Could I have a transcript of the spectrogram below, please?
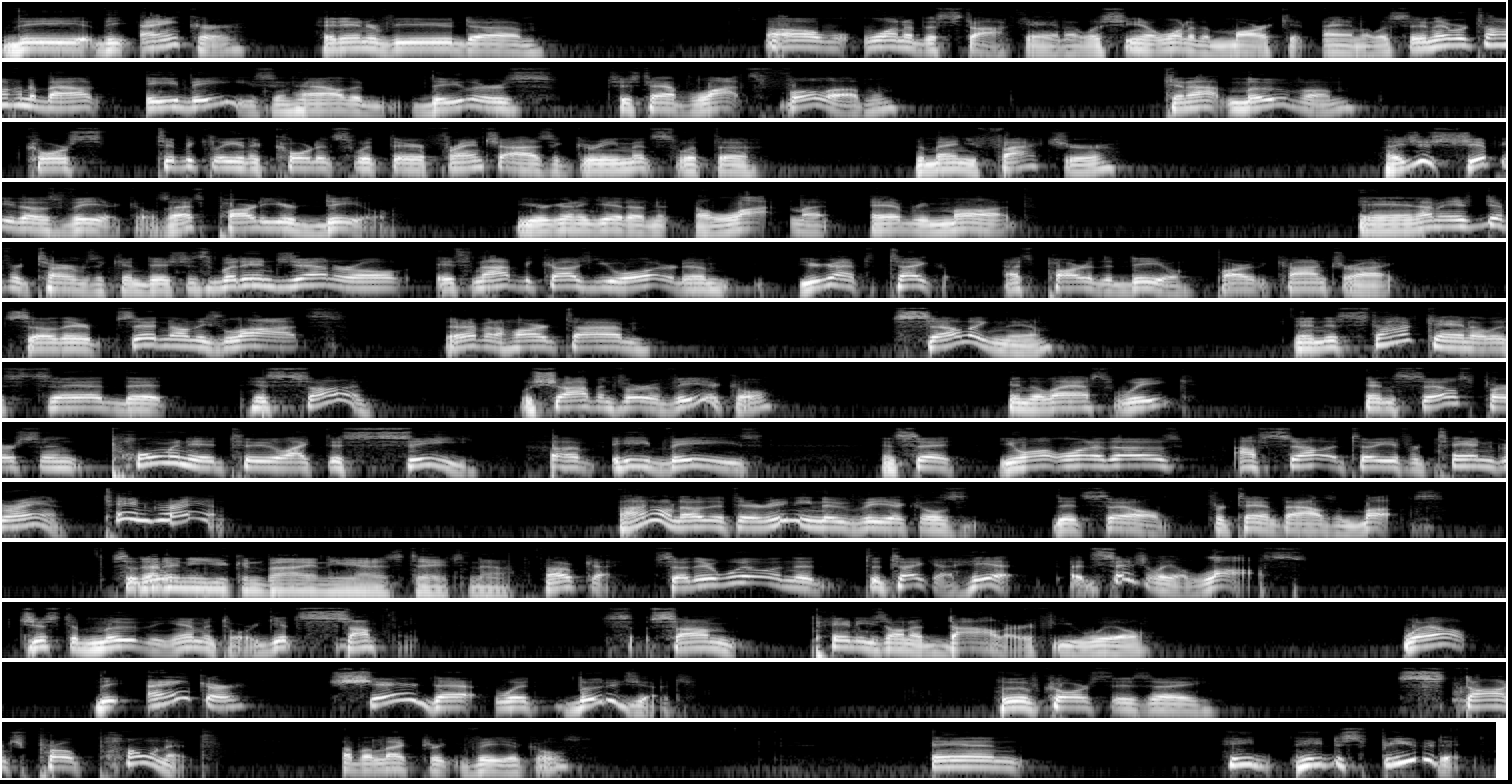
the the anchor had interviewed um, oh one of the stock analysts, you know, one of the market analysts, and they were talking about EVs and how the dealers just have lots full of them cannot move them. Of course, typically in accordance with their franchise agreements with the the manufacturer. They just ship you those vehicles. That's part of your deal. You're going to get an allotment every month. And I mean, there's different terms and conditions, but in general, it's not because you ordered them. You're going to have to take them. That's part of the deal, part of the contract. So they're sitting on these lots. They're having a hard time selling them and this stock analyst said that his son was shopping for a vehicle in the last week, and the salesperson pointed to like this sea of EVs and said, You want one of those? I'll sell it to you for 10 grand. 10 grand. I don't know that there are any new vehicles that sell for 10,000 bucks. So not any you can buy in the United States now. Okay. So they're willing to, to take a hit essentially a loss just to move the inventory, get something, some pennies on a dollar, if you will. Well, the anchor shared that with Buttigieg, who, of course, is a staunch proponent of electric vehicles, and he he disputed it.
